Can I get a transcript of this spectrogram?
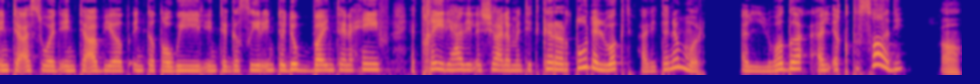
أنت أسود أنت أبيض أنت طويل أنت قصير أنت دبة أنت نحيف. تخيلي هذه الأشياء لما تتكرر طول الوقت هذه تنمر. الوضع الاقتصادي. آه.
